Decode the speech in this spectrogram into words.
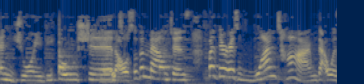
enjoy the ocean, Right. also the mountains. But there is one time that was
